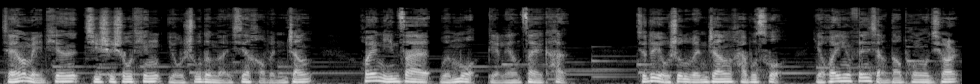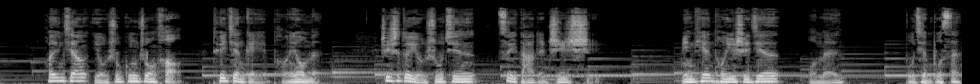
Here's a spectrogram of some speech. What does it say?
想要每天及时收听有书的暖心好文章，欢迎您在文末点亮再看。觉得有书的文章还不错，也欢迎分享到朋友圈。欢迎将有书公众号推荐给朋友们，这是对有书君最大的支持。明天同一时间，我们不见不散。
